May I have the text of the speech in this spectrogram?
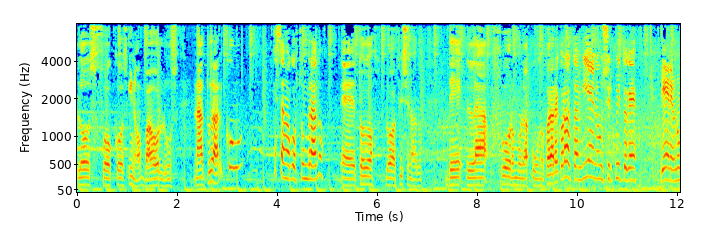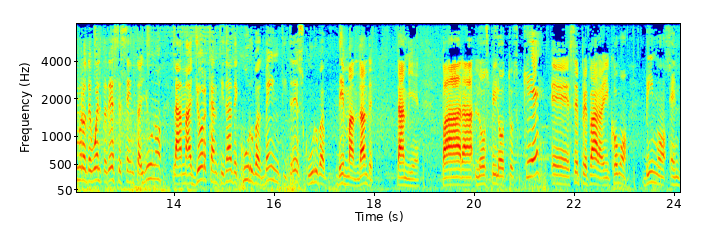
los focos y no bajo luz natural, como estamos acostumbrados eh, todos los aficionados de la Fórmula 1. Para recordar también un circuito que tiene un número de vueltas de 61, la mayor cantidad de curvas, 23 curvas demandantes también para los pilotos que eh, se preparan y como vimos en,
